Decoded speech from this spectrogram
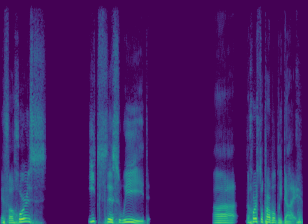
if a horse eats this weed uh the horse will probably die.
